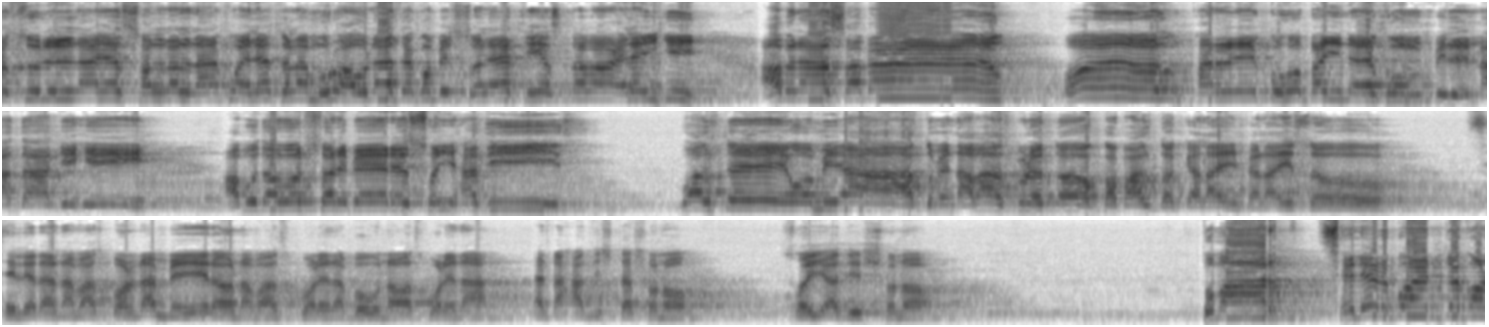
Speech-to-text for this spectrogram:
رسول الله صلى الله عليه وسلم مروا أولادكم بالصلاة يصطفى عليه أبناء سبع ও ফারে কুহ বাইনা কুম ফিল মাদাজিহি আবু দাউদ শরীফের সই হাদিস বলছে ও মিয়া তুমি নামাজ পড়ে তো কপাল তো কেলাই ফেলাইছো ছেলেরা নামাজ পড়ে না মেয়েরাও নামাজ পড়ে না বউ নামাজ পড়ে না একটা হাদিসটা শোনো সই হাদিস শোনো তোমার ছেলের বয়স যখন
